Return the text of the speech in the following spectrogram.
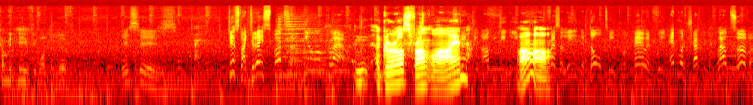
Come with me if you want to live. This is just like today's sponsor, Neural Cloud. N- A Girls' Frontline? RPG Ah. can professor leading the adult team to repair and free everyone trapped in the cloud server.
